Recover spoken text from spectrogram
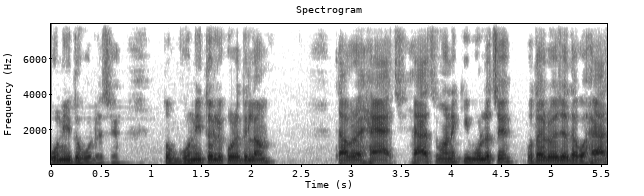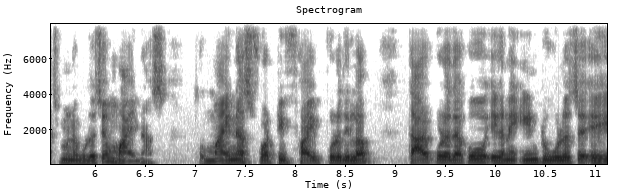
গণিত বলেছে। তো গণিত করে দিলাম, তারপরে হ্যাচ হ্যাচ মানে কি বলেছে? কোথায় রয়েছে? দেখো হ্যাচ মানে বলেছে মাইনাস তো মাইনাস ফর্টি ফাইভ করে দিলাম, তারপরে দেখো, এখানে ইনটু বলেছে, এই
